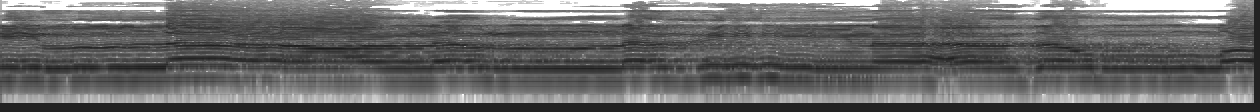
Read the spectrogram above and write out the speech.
إلا على الذين هدى الله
